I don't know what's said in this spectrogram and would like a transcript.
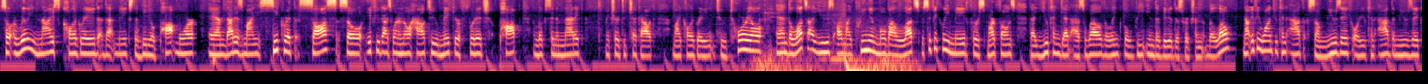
So a really nice color grade that makes the video pop more and that is my secret sauce. So if you guys want to know how to make your footage pop and look cinematic, make sure to check out my color grading tutorial. And the LUTs I used are my premium mobile LUTs specifically made for smartphones that you can get as well. The link will be in the video description below. Now, if you want, you can add some music or you can add the music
